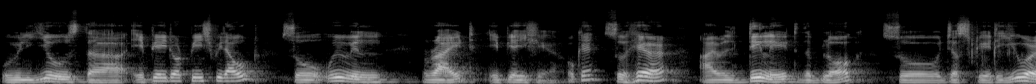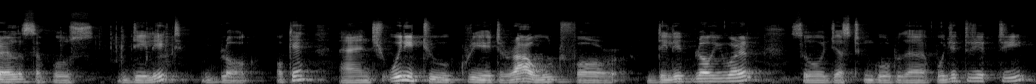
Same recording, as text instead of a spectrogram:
We will use the api.php route so we will write api here okay? So here i will delete the blog. So just create a url suppose delete blog okay? And we need to create a route for delete blog url so just go to the project directory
